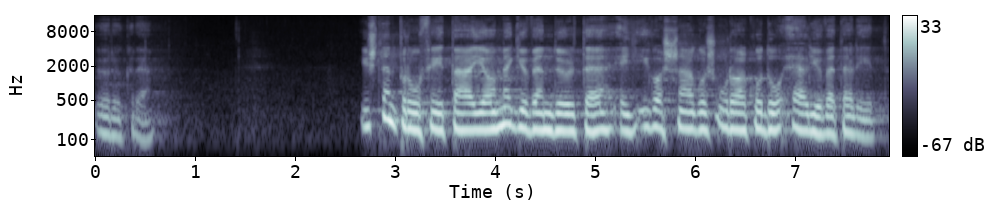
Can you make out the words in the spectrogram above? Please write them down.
örökre. Isten profétája megjövendölte egy igazságos uralkodó eljövetelét,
